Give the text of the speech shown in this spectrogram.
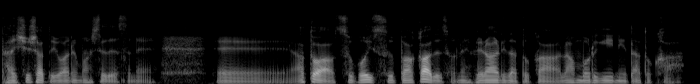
大衆車と言われましてですね、えー、あとはすごいスーパーカーですよね。フェラーリだとか、ランボルギーニだとか、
